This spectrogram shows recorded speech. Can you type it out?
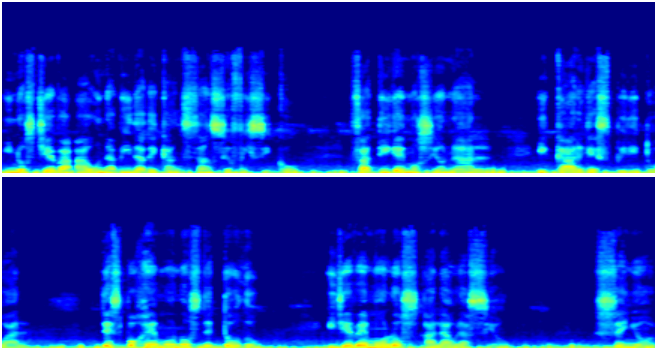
y nos lleva a una vida de cansancio físico, fatiga emocional y carga espiritual. Despojémonos de todo y llevémoslos a la oración. Señor,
